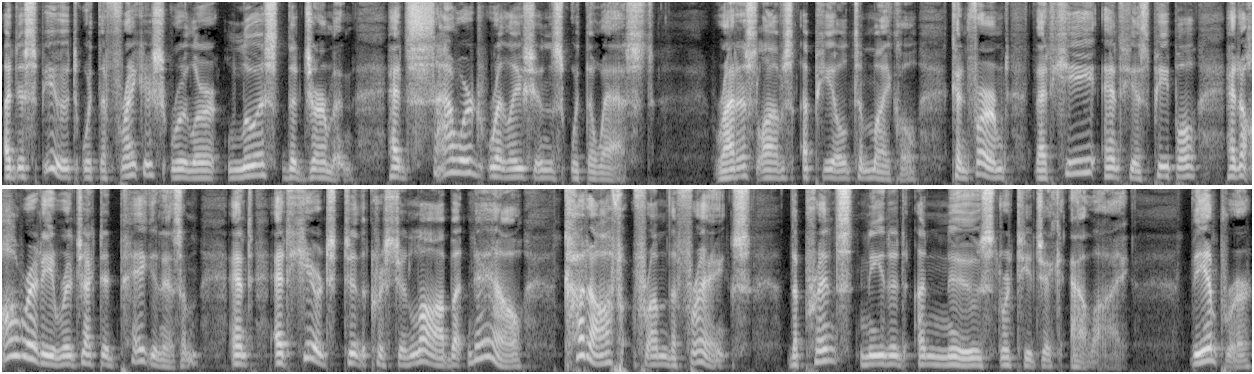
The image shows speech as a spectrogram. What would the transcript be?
a dispute with the Frankish ruler Louis the German had soured relations with the West. Rastislav's appeal to Michael confirmed that he and his people had already rejected paganism and adhered to the Christian law, but now, cut off from the Franks, the prince needed a new strategic ally. The emperor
